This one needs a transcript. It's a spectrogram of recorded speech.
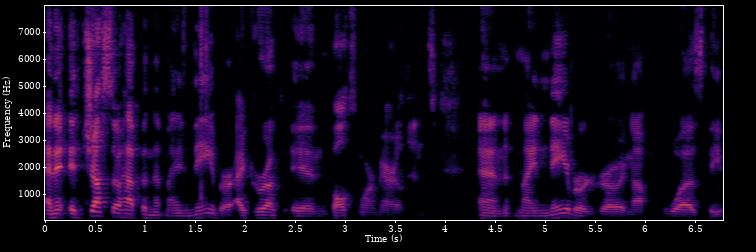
and it, it, just so happened that my neighbor, I grew up in Baltimore, Maryland, and my neighbor growing up was the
